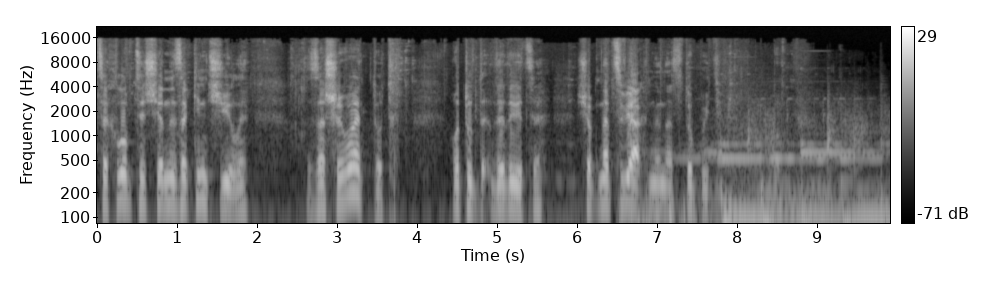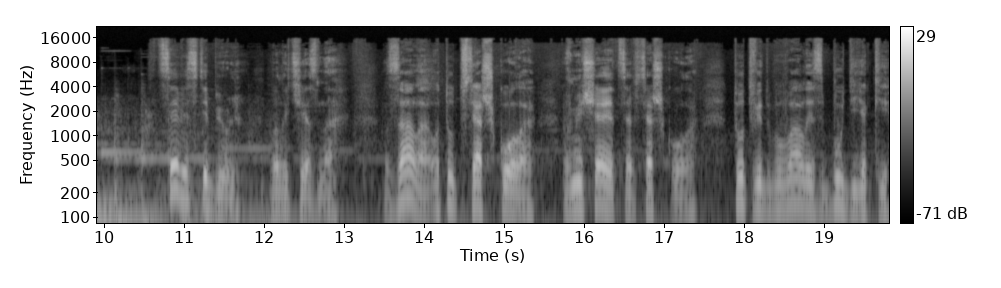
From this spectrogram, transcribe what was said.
це хлопці ще не закінчили зашивати тут. Отут, дивіться, щоб на цвях не наступити. Це вестибюль, величезна зала. Отут вся школа, вміщається вся школа. Тут відбувались будь-які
